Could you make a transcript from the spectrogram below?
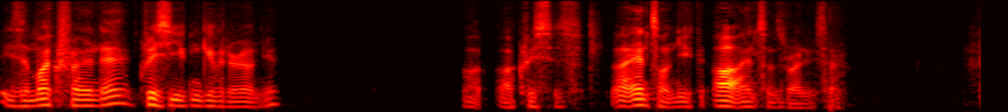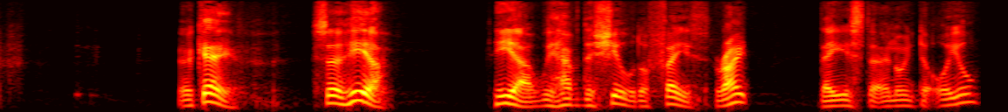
Is the microphone there? Chris, you can give it around, yeah? Oh, oh Chris is. Oh, Anton, you can. Oh, Anton's running, sorry. Okay, so here, here we have the shield of faith, right? They used to anoint the oil,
